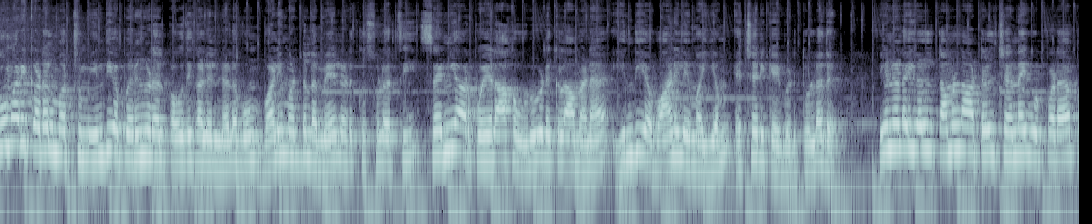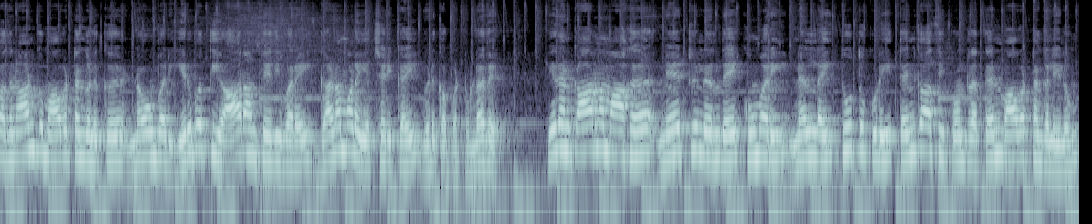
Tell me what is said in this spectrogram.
குமரிக்கடல் மற்றும் இந்திய பெருங்கடல் பகுதிகளில் நிலவும் வளிமண்டல மேலடுக்கு சுழற்சி சென்யார் புயலாக உருவெடுக்கலாம் என இந்திய வானிலை மையம் எச்சரிக்கை விடுத்துள்ளது. இந்நிலையில் தமிழ்நாட்டில் சென்னை உட்பட பதினான்கு மாவட்டங்களுக்கு நவம்பர் இருபத்தி ஆறாம் தேதி வரை கனமழை எச்சரிக்கை விடுக்கப்பட்டுள்ளது. இதன் காரணமாக நேற்றிலிருந்தே குமரி நெல்லை தூத்துக்குடி தென்காசி போன்ற தென் மாவட்டங்களிலும்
